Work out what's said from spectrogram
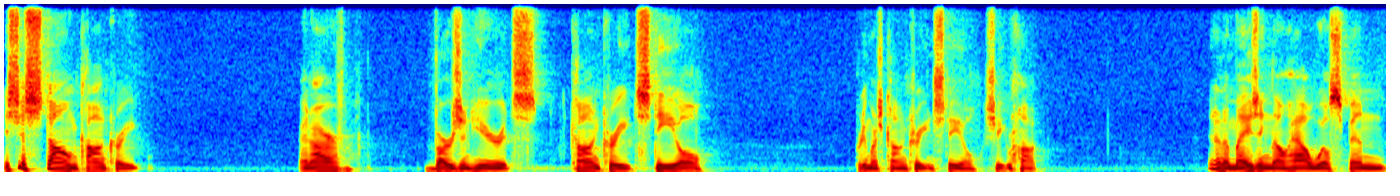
It's just stone, concrete. In our version here, it's concrete, steel, pretty much concrete and steel, sheetrock. Isn't it amazing, though, how we'll spend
